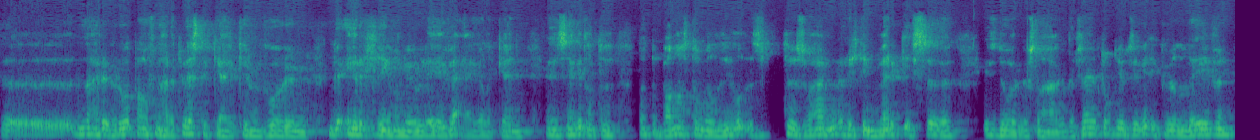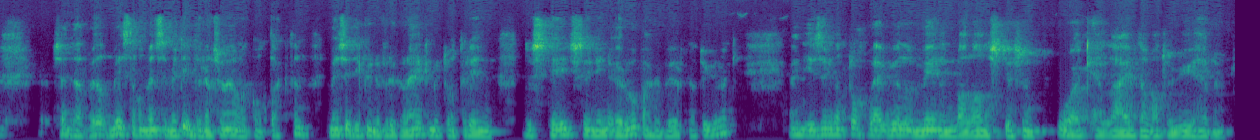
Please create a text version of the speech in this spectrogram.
uh, naar Europa of naar het Westen kijken voor hun, de inrichting van hun leven eigenlijk. En, en zeggen dat de, dat de balans toch wel heel te zwaar richting werk is, uh, is doorgeslagen. Er zijn toch die zeggen, ik wil leven, zijn dat wel meestal mensen met internationale contacten. Mensen die kunnen vergelijken met wat er in de States en in Europa gebeurt natuurlijk. En die zeggen dan toch, wij willen meer een balans tussen work en life dan wat we nu hebben.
